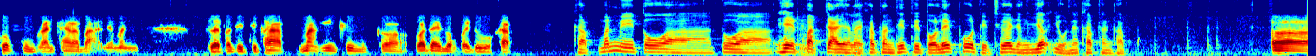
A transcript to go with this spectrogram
ควบคุมการแพร่ระบาดเนี่ยมัน เกิดประสิทธิภาพมากยิ่งขึ้นก็ก็ได้ลงไปดูครับ ครับมันมีตัวตัวเหตุปัจจัยอะไรครับท่านที่ที่ตัวเลขผู้ติดเชื้อยังเยอะอยู่นะครับท่านครับ เอ่อ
